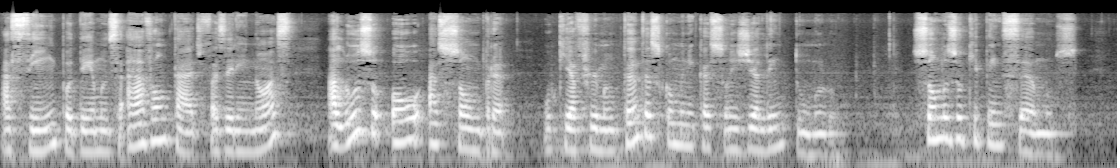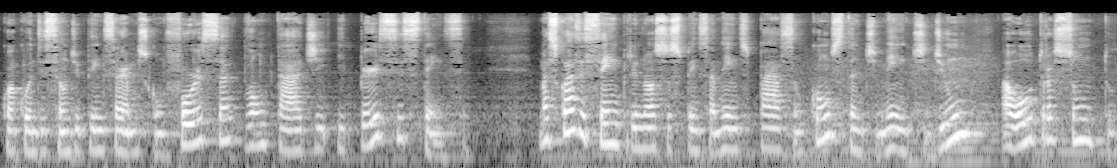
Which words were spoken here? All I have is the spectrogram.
Assim, podemos à vontade fazer em nós a luz ou a sombra, o que afirmam tantas comunicações de além-túmulo. Somos o que pensamos, com a condição de pensarmos com força, vontade e persistência. Mas quase sempre nossos pensamentos passam constantemente de um a outro assunto.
